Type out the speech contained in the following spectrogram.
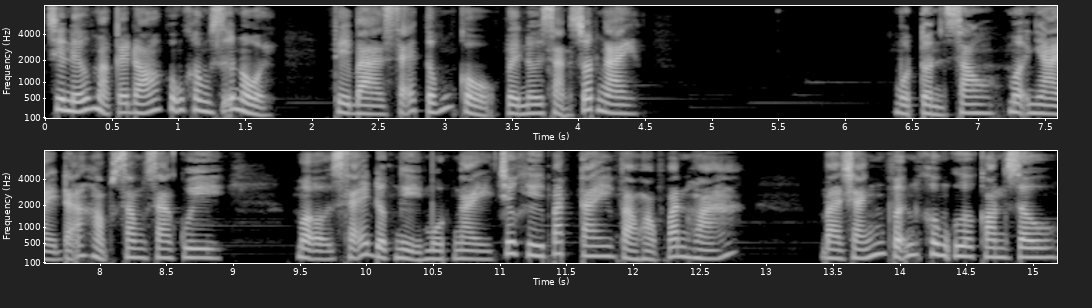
Chứ nếu mà cái đó cũng không giữ nổi thì bà sẽ tống cổ về nơi sản xuất ngay. Một tuần sau, mợ nhài đã học xong gia quy. Mợ sẽ được nghỉ một ngày trước khi bắt tay vào học văn hóa. Bà Tránh vẫn không ưa con dâu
